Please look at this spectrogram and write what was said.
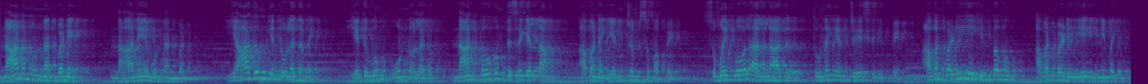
நானும் உன் நண்பனே நானே உன் நண்பன். யாதும் என் உலகமே எதுவும் உன் உலகம். நான் போகும் திசையெல்லாம் அவனை என்றும் சுமப்பேன். சுமை போல அல்லாது துணை என்றே சிரிப்பேன். அவன் வழியே இன்பமும் அவன் வழியே இனிமையும்.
